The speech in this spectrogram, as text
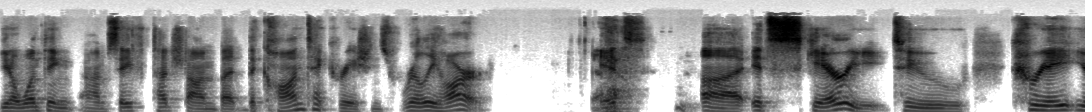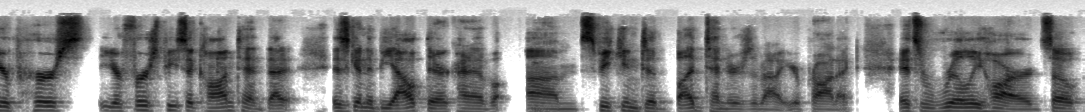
you know one thing um, Saif touched on but the content creation is really hard. Yeah. it's uh it's scary to create your first your first piece of content that is going to be out there kind of um, speaking to bud tenders about your product. It's really hard. So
